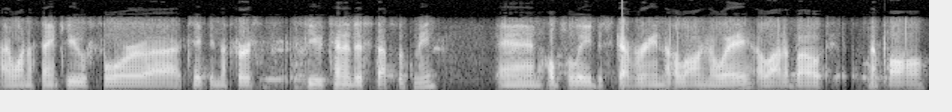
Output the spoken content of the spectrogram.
I want to thank you for uh, taking the first few tentative steps with me and hopefully discovering along the way a lot about Nepal,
